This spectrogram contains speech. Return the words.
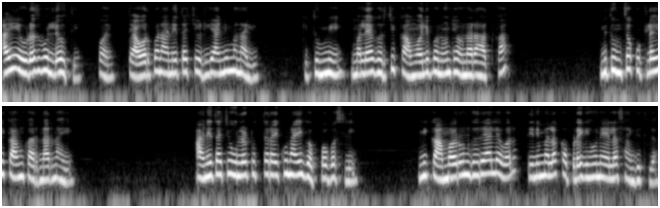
आई एवढंच बोलले होती पण त्यावर पण अनिता चिडली आणि म्हणाली की तुम्ही मला या घरची कामवाली बनवून ठेवणार आहात का? मी तुमचं कुठलंही काम करणार नाही. आणि त्याचे उलट उत्तर ऐकून आई गप्प बसली. मी कामावरून घरी आल्यावर तिने मला कपडे घेऊन यायला सांगितलं.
